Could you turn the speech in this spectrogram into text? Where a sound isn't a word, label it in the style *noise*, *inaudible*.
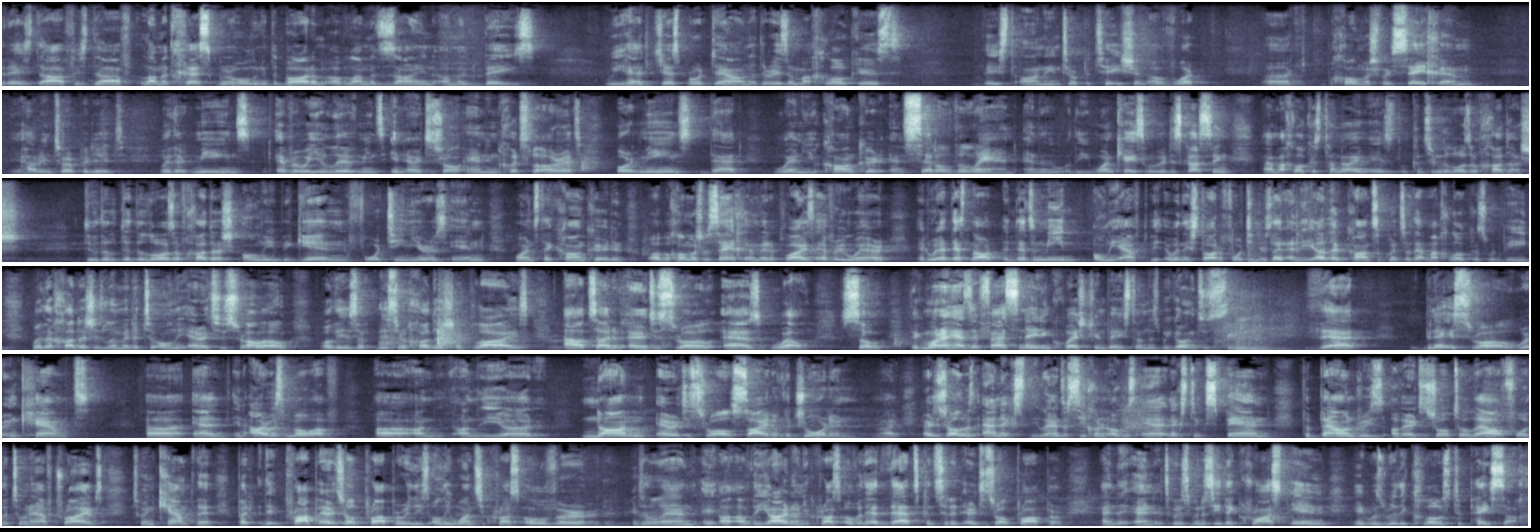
Today's daf is daf Lamed Ches. We're holding at the bottom of Lamed Zayin Amud Beis. We had just brought down that there is a machlokis based on the interpretation of what uh, B'chol Mashvei Seichem, how to interpret it, whether it means everywhere you live means in Eretz Yisrael and in Chutz La'aretz, or it means that when you conquered and settled the land. And the, the one case we were discussing, uh, Machlokas Tanaim, is concerning the laws of Chadash. Do the, did the laws of Chadash only begin 14 years in once they conquered and oh, it applies everywhere? And that's not, it doesn't mean only after when they started 14 years later. And the other consequence of that machlokas would be whether Chadash is limited to only Eretz Yisrael or this this Chadash applies outside of Eretz Yisrael as well. So the Gemara has a fascinating question based on this. We're going to see that Bnei Yisrael were encamped uh, and in Arvas Moab uh, on, on the uh, non Eretz Yisrael side of the Jordan. Right, Eretz Yisrael was annexed. The lands of Sichon and Og was annexed to expand the boundaries of Eretz Yisrael to allow for the two and a half tribes to encamp there. But the prop, Eretz Yisrael proper really is only once you cross over into the land uh, of the yard and you cross over there. That's considered Eretz Yisrael proper and they, and it's, going to see they crossed in. It was really close to Pesach,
